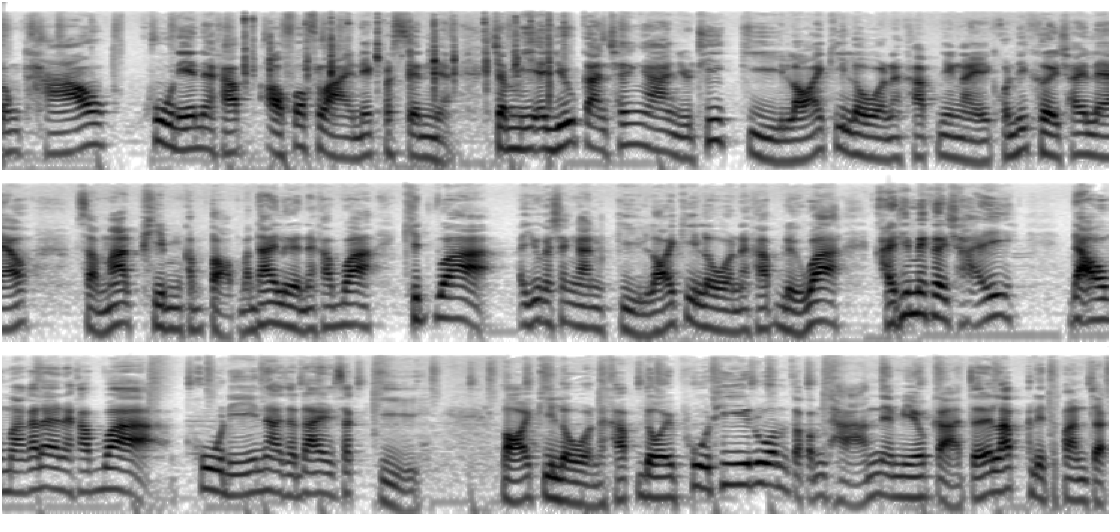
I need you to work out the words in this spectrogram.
รองเท้า คู่นี้นะครับ Alpha Fly Next Percent เนี่ยจะมีอายุการใช้งานอยู่ที่กี่ร้อยกิโลนะครับยังไงคนที่เคยใช้แล้ว สามารถพิมพ์คำตอบมาได้เลยนะครับว่าคิดว่าอายุการใช้งานกี่ร้อยกิโลนะครับหรือว่าใครที่ไม่เคยใช้เดามาก็ได้นะครับว่าคู่นี้น่าจะได้สักกี่ร้อยกิโลนะครับ โดยผู้ที่ร่วมตอบคำถามเนี่ยมีโอกาสจะได้รับผลิตภัณฑ์จาก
